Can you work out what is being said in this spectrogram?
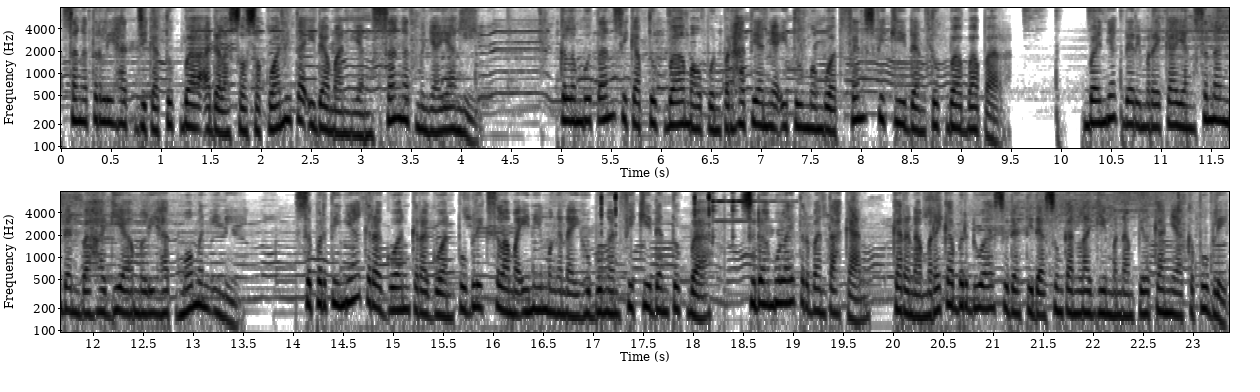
sangat terlihat jika Tukba adalah sosok wanita idaman yang sangat menyayangi. Kelembutan sikap Tukba maupun perhatiannya itu membuat fans Vicky dan Tukba baper. Banyak dari mereka yang senang dan bahagia melihat momen ini. Sepertinya keraguan-keraguan publik selama ini mengenai hubungan Vicky dan Tukba sudah mulai terbantahkan karena mereka berdua sudah tidak sungkan lagi menampilkannya ke publik.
